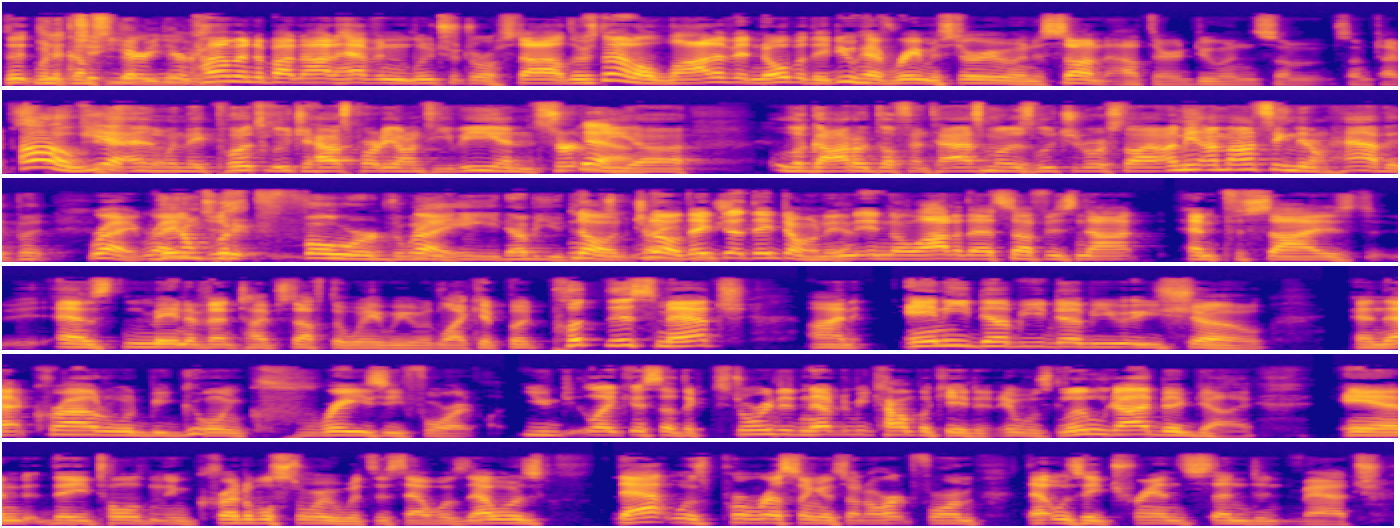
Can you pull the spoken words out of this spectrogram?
The, when it comes to your, WWE. your comment about not having luchador style, there's not a lot of it, no, but they do have Rey Mysterio and his son out there doing some some type of Oh yeah, and so- when they put Lucha House Party on TV, and certainly Yeah. uh, Legado del Fantasma is luchador style. I mean, I'm not saying they don't have it, but right, right, they don't put it forward the way Right. AEW does. No, no, they appreciate. they don't, and, and a lot of that stuff is not emphasized as main event type stuff the way we would like it. But put this match on any WWE show, and that crowd would be going crazy for it. You like I said, the story didn't have to be complicated. It was little guy, big guy, and they told an incredible story with this. That was that was that was pro wrestling as an art form. That was a transcendent match,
